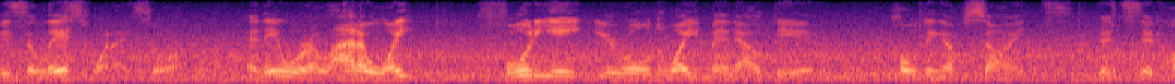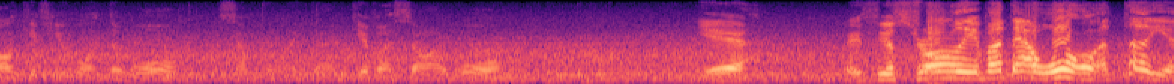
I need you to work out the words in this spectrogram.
is the last one I saw, and there were a lot of white, 48 year old white men out there holding up signs that said honk if you want the wall, something like that. Give us our wall. Yeah, I feel strongly about that wall, I'll tell you.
